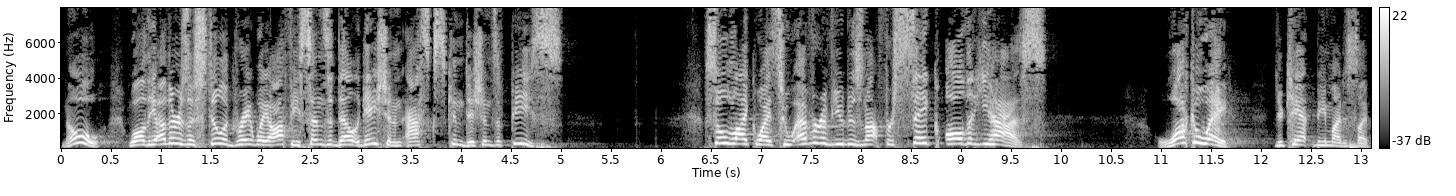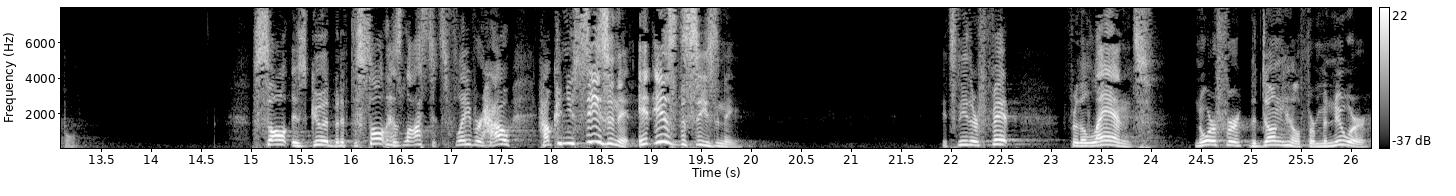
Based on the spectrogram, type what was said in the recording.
No. While the others are still a great way off, he sends a delegation and asks conditions of peace. So likewise, whoever of you does not forsake all that he has, walk away. You can't be my disciple. Salt is good, but if the salt has lost its flavor, how, how can you season it? It is the seasoning. It's neither fit for the land, nor for the dunghill, for manure,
